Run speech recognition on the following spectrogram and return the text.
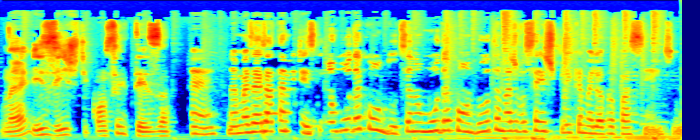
né? Existe, com certeza. É, não, mas é exatamente isso. Você não muda a conduta. Você não muda a conduta, mas você explica melhor para o paciente, né?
